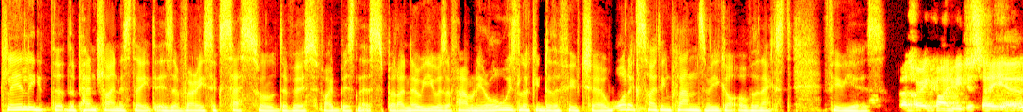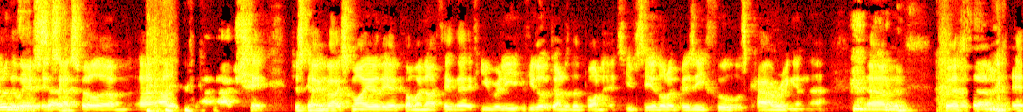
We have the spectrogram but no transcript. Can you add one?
Clearly, the, the Penllyn estate is a very successful, diversified business. But I know you, as a family, are always looking to the future. What exciting plans have you got over the next few years? That's very kind of you to say uh, that we're successful. Um, uh, actually, just going back to my earlier comment, I think that if you really if you looked under the bonnet, you'd see a lot of busy fools cowering in there. Um, but um, in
